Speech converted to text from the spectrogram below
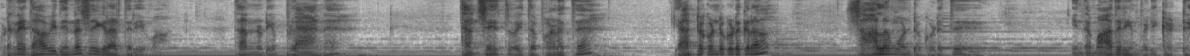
உடனே தாவீது என்ன செய்கிறார் தெரியுமா? தன்னுடைய பிளானை தான் சேர்த்து வைத்த பணத்தை யார்கிட்ட கொண்டு கொடுக்குறான்? சாலமோன்ட்டு கொடுத்து இந்த மாதிரியின்படி கட்டு.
